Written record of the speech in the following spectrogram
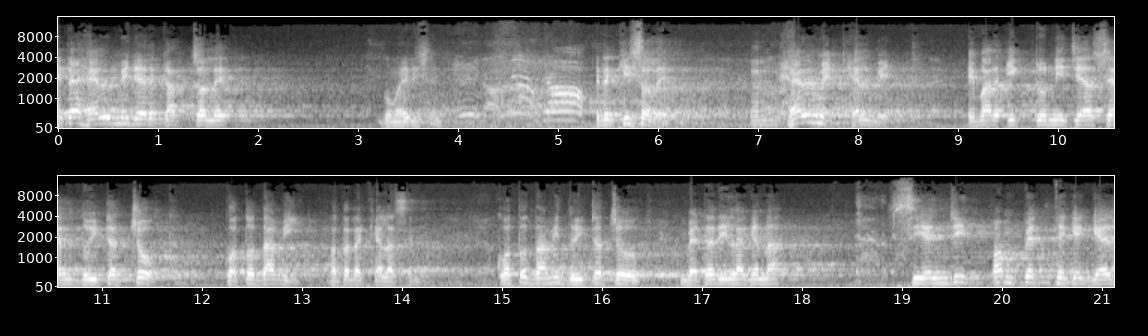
এটা হেলমেটের কাজ চলে। ঘুমাই এটা কি চলে? হেলমেট হেলমেট এবার একটু নিচে আসেন, দুইটা চোখ, কত দামি? কতটা খেলাছেন কত দামি দুইটা চোখ? ব্যাটারি লাগে না। সিএনজি পাম্পের থেকে গ্যাস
